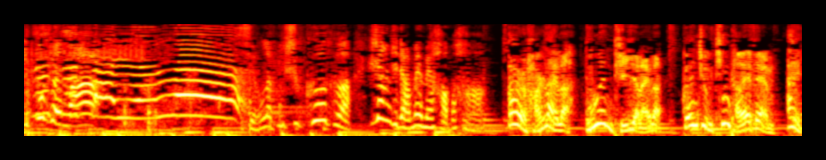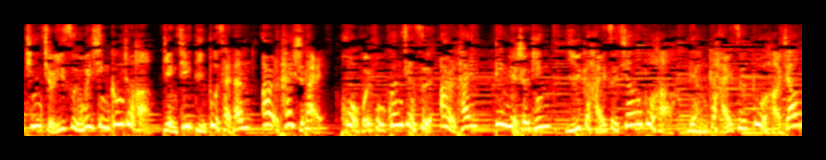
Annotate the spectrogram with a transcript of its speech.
你不准玩。行了，你是哥哥，让着点妹妹好不好？二孩来了，问题也来了。关注厅堂 FM，爱听九一四微信公众号，点击底部菜单“二胎时代”或回复关键字“二胎”，订阅收听。一个孩子教不好，两个孩子不好教，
